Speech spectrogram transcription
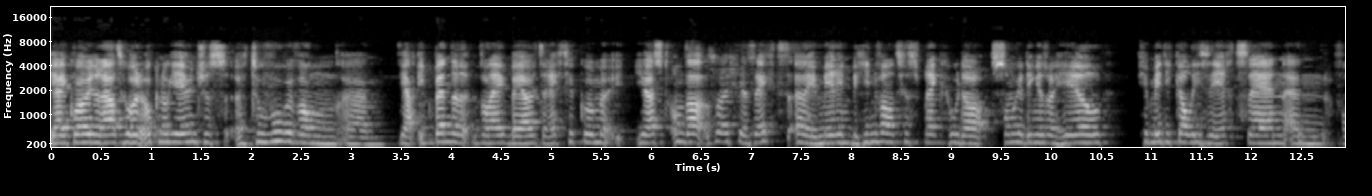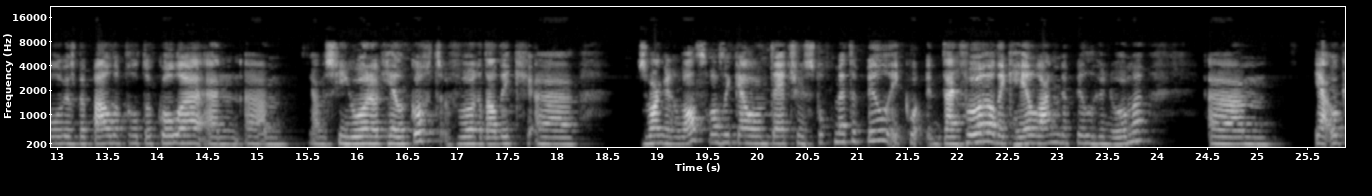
Ja. ik wou inderdaad gewoon ook nog eventjes eh, toevoegen van, uh, ja, ik ben er dan eigenlijk bij jou terechtgekomen, juist omdat, zoals je zegt, uh, meer in het begin van het gesprek, hoe dat sommige dingen zo heel gemedicaliseerd zijn en volgens bepaalde protocollen en um, ja, misschien gewoon ook heel kort voordat ik zwanger was, was ik al een tijdje gestopt met de pil. Ik, daarvoor had ik heel lang de pil genomen. Um, ja, ook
